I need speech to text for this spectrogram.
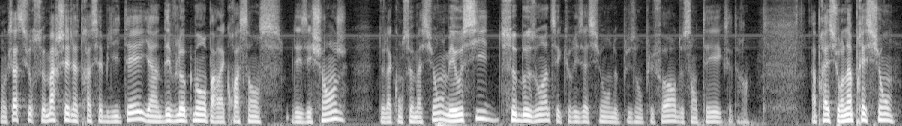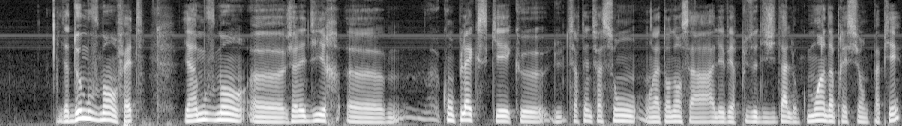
Donc ça, sur ce marché de la traçabilité, il y a un développement par la croissance des échanges, de la consommation, mais aussi ce besoin de sécurisation de plus en plus fort, de santé, etc. Après, sur l'impression, il y a deux mouvements en fait. Il y a un mouvement, euh, j'allais dire, euh, complexe qui est que d'une certaine façon, on a tendance à aller vers plus de digital, donc moins d'impression de papier,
